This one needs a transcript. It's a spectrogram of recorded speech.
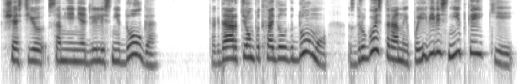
К счастью, сомнения длились недолго. Когда Артем подходил к дому, с другой стороны появились Нитка и Кей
